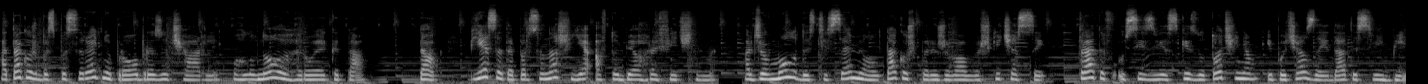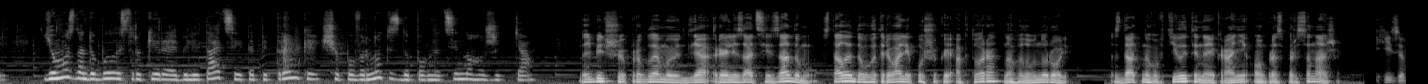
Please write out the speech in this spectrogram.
а також безпосередньо про образу Чарлі, головного героя кита. Так, п'єса та персонаж є автобіографічними, адже в молодості Семюел також переживав важкі часи, втратив усі зв'язки з оточенням і почав заїдати свій біль. Йому знадобились роки реабілітації та підтримки, щоб повернутися до повноцінного життя. Найбільшою проблемою для реалізації задуму стали довготривалі пошуки актора на головну роль, здатного втілити на екрані образ персонажа. He's a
